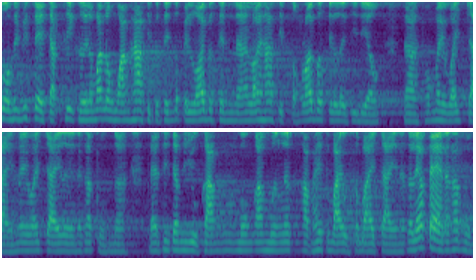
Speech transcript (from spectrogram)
ตัวเป็นพิเศษจากที่เคยระมัดระวัง 50%ก็เป็น 100%นะ150 200%เลยทีเดียวนะเพราะไม่ไว้ใจไม่ไว้ใจเลยนะครับ ผมนะแต่ที่จะมีอยู่กลางมงกลางเมืองแล้วขับให้สบายอกสบายใจนะก็แล้วแต่นะครับ ผม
